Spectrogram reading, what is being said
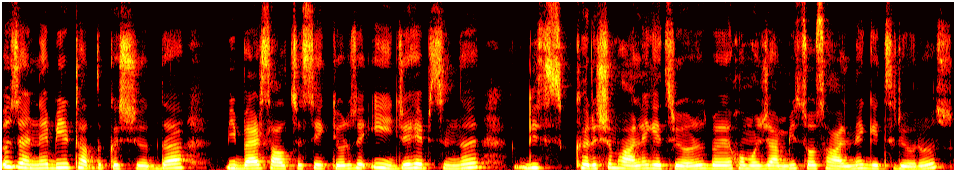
Üzerine 1 tatlı kaşığı da biber salçası ekliyoruz ve iyice hepsini biz karışım haline getiriyoruz. Böyle homojen bir sos haline getiriyoruz.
